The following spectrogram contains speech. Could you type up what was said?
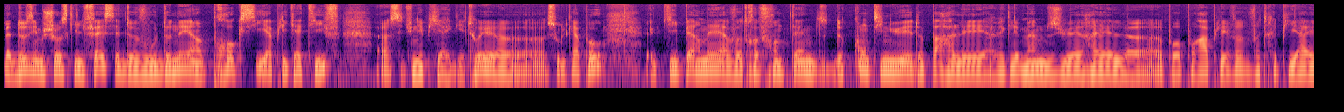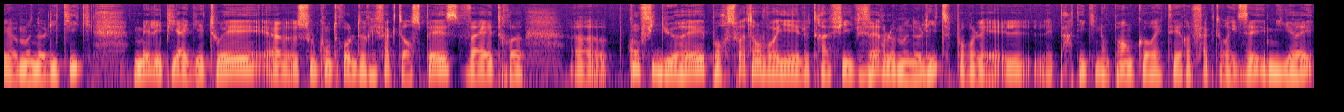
La deuxième chose qu'il fait, c'est de vous donner un proxy applicatif. Euh, c'est une API Gateway euh, sous le capot qui permet à votre front-end de continuer de parler avec les mêmes URL pour, pour appeler votre API monolithique, mais l'API Gateway, sous le contrôle de Refactor Space, va être configuré pour soit envoyer le trafic vers le monolithe pour les, parties qui n'ont pas encore été refactorisées, migrées,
